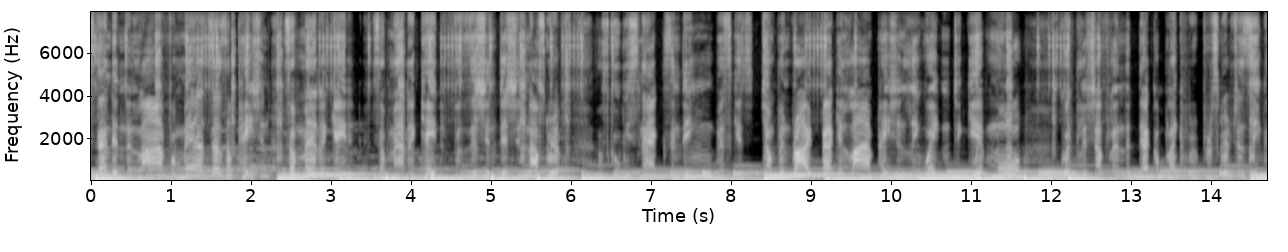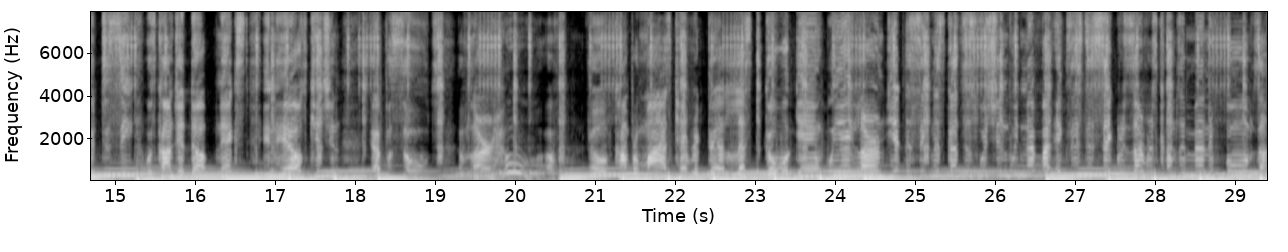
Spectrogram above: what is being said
Standing in line for meds as a patient, self-medicated, self-medicated physician dishing out scripts of Scooby snacks and ding biscuits. Jumping right back in line, patiently waiting to get more. Quickly shuffling the deck of blanket prescriptions, eager to see what's conjured up next in Hell's Kitchen episodes of Learn Who of, of compromise character. Let's go again. We ain't learned yet. The sickness got us wishing we never existed. Sacred service comes in many forms. Uh,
